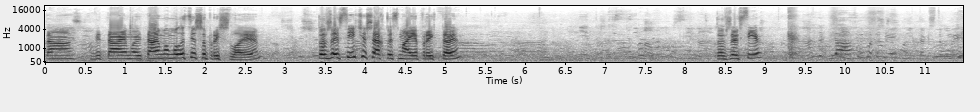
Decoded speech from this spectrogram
Та, вітаємо, вітаємо. Молодці, що прийшли. То вже всі чи ще хтось має прийти? То вже всі? Да, одни, так что мы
